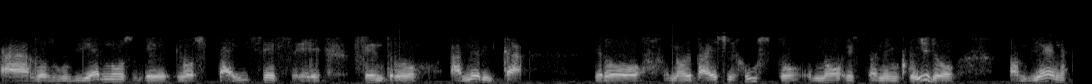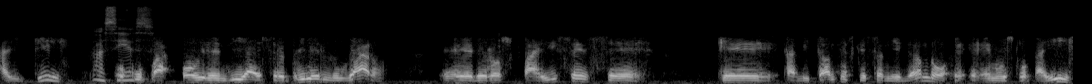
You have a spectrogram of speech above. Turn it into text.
a los gobiernos de los países eh, Centroamérica, pero no me parece justo, no están incluidos también Haití. Así ocupa hoy en día es el primer lugar eh, de los países que habitantes que están llegando en nuestro país.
